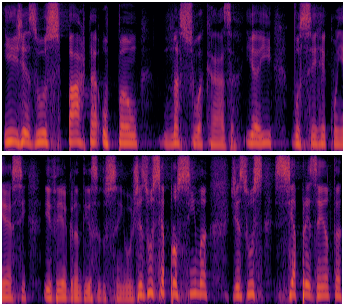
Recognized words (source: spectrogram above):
e Jesus parta o pão na sua casa. E aí você reconhece e vê a grandeza do Senhor. Jesus se aproxima, Jesus se apresenta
